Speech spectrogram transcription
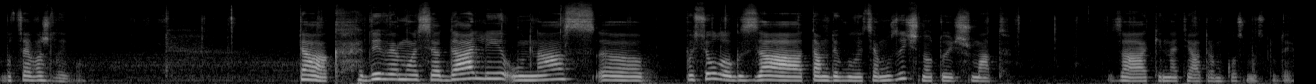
бо це важливо. Так, дивимося далі. У нас е, посілок за там, де вулиця Музична, той шмат. За кінотеатром Космос туди,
